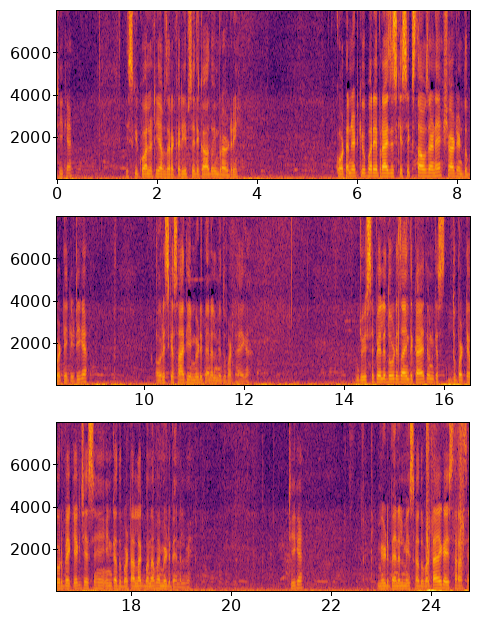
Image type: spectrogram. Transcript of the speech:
ठीक है? इसकी क्वालिटी आप ज़रा करीब से दिखा दो एम्ब्रॉयडरी कॉटन नेट के ऊपर ये प्राइस इसकी सिक्स थाउज़ेंड है शर्ट एंड दुपट्टे की, ठीक है? और इसके साथ ये मिड पैनल में दुपट्टा आएगा। जो इससे पहले दो डिज़ाइन दिखाए थे, उनके दुपट्टे और बैक एक जैसे हैं, इनका दुपट्टा अलग बना हुआ है मिड पैनल में। ठीक है? मिड पैनल में इसका दुपट्टा आएगा इस तरह से।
